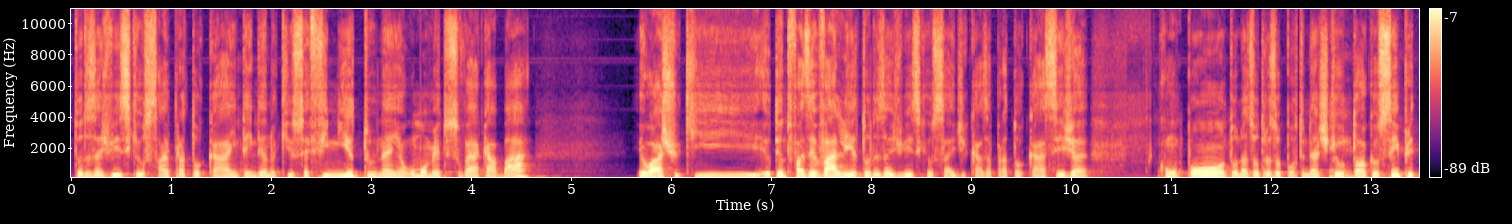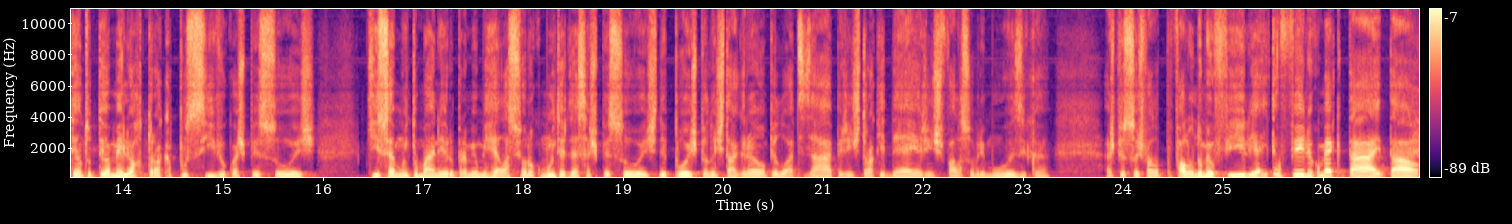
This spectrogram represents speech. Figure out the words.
todas as vezes que eu saio para tocar entendendo que isso é finito né em algum momento isso vai acabar eu acho que eu tento fazer valer todas as vezes que eu saio de casa para tocar seja com o ponto ou nas outras oportunidades que eu toco eu sempre tento ter a melhor troca possível com as pessoas que isso é muito maneiro para mim eu me relaciono com muitas dessas pessoas depois pelo Instagram pelo WhatsApp a gente troca ideia a gente fala sobre música as pessoas falam, falam do meu filho. E aí, teu filho, como é que tá e tal.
